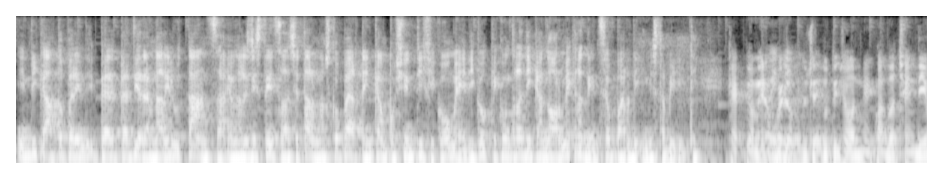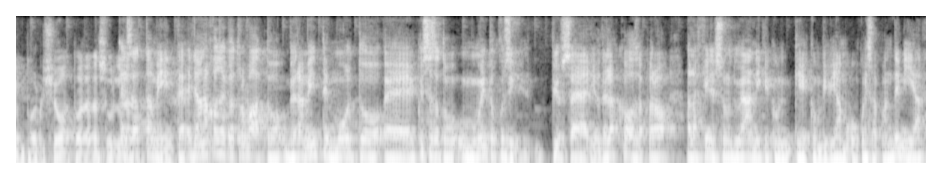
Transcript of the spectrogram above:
indicato per, indi- per- per dire una riluttanza e una resistenza ad accettare una scoperta in campo scientifico o medico che contraddica norme, credenze o paradigmi stabiliti. Che è più o meno Quindi- quello che succede tutti i giorni quando accendi un talk show attu- sul. Esattamente, ed è una cosa che ho trovato veramente molto... eh, questo è stato un momento così più serio della cosa, però alla fine sono due anni che, con- che conviviamo con questa pandemia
